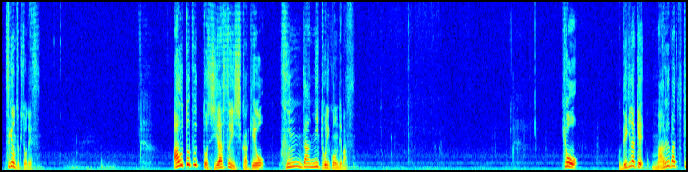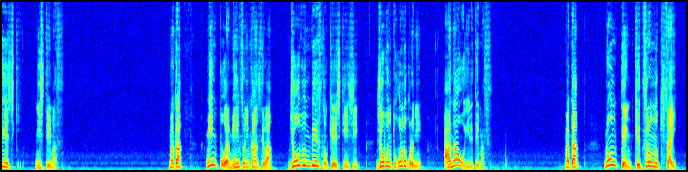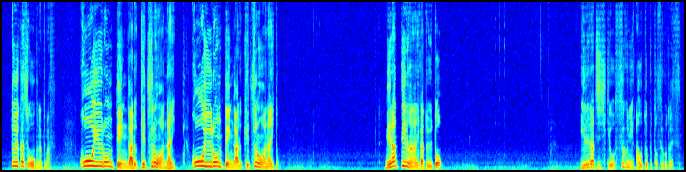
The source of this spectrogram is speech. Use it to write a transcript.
次の特徴です。アウトプットしやすい仕掛けをふんだんに取り込んでます。表できるだけ丸×形式にしています。また民法や民訴に関しては条文ベースの形式にし条文のところどころに穴を入れています。また論点結論の記載という箇所が多くなっています。こういう論点がある結論は何こういう論点がある結論は何と。狙っているのは何かというと入れた知識をすぐにアウトプットすることです。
